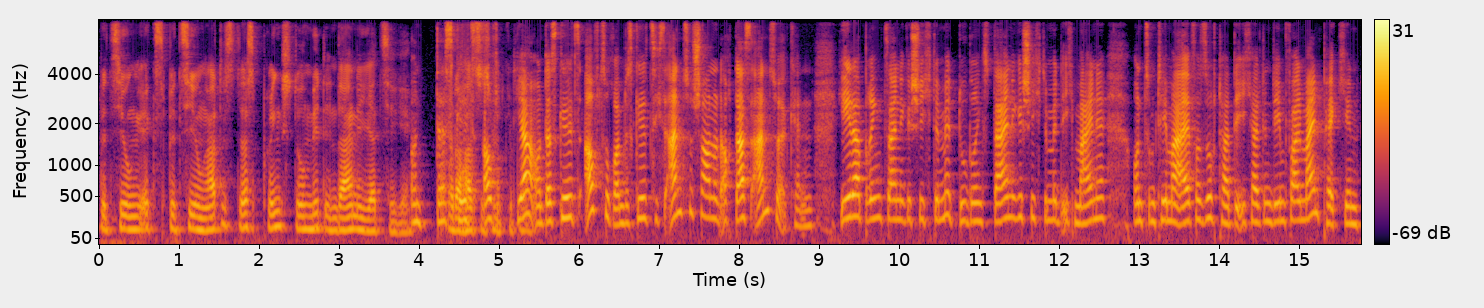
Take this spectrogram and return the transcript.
Beziehung, Ex-Beziehung hattest, das bringst du mit in deine jetzige. Und das gilt auf, ja, und das gilt aufzuräumen. Das gilt sich anzuschauen und auch das anzuerkennen. Jeder bringt seine Geschichte mit. Du bringst deine Geschichte mit, ich meine. Und zum Thema Eifersucht hatte ich halt in dem Fall mein Päckchen,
